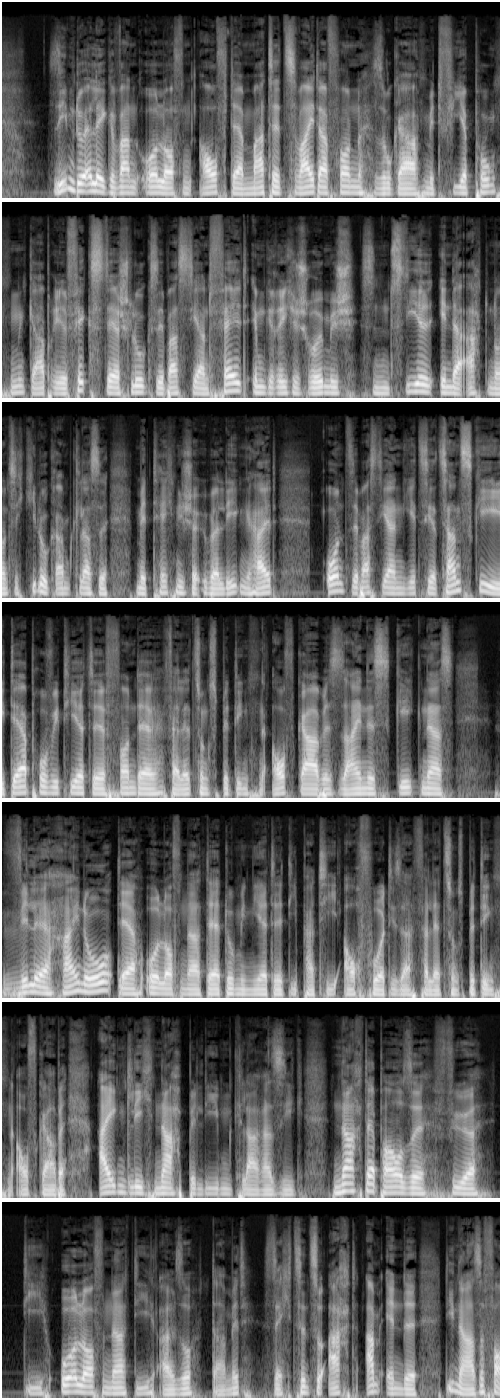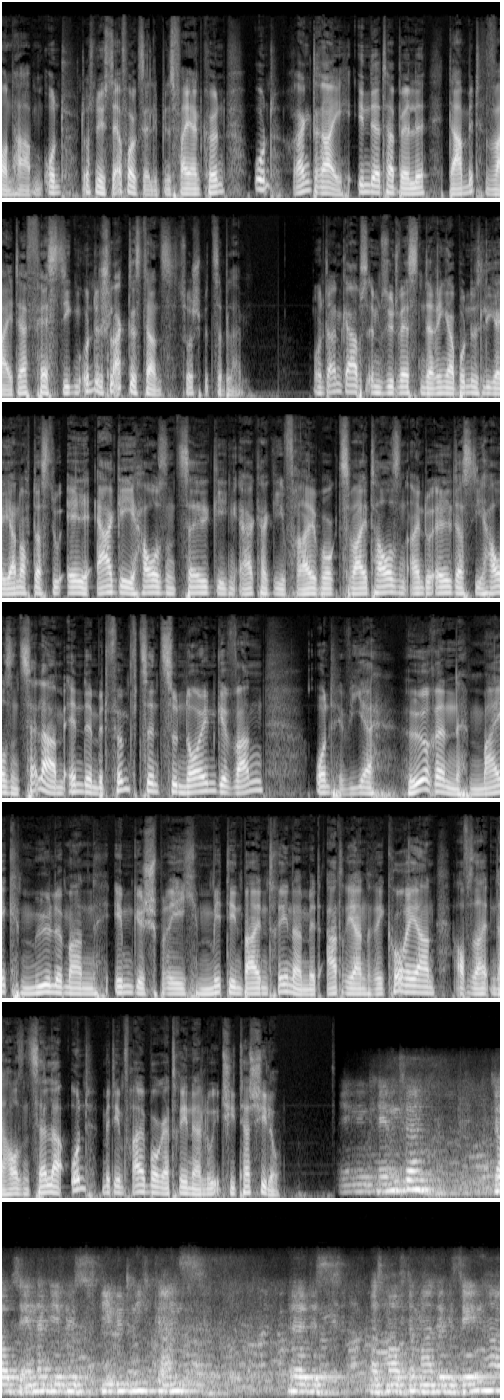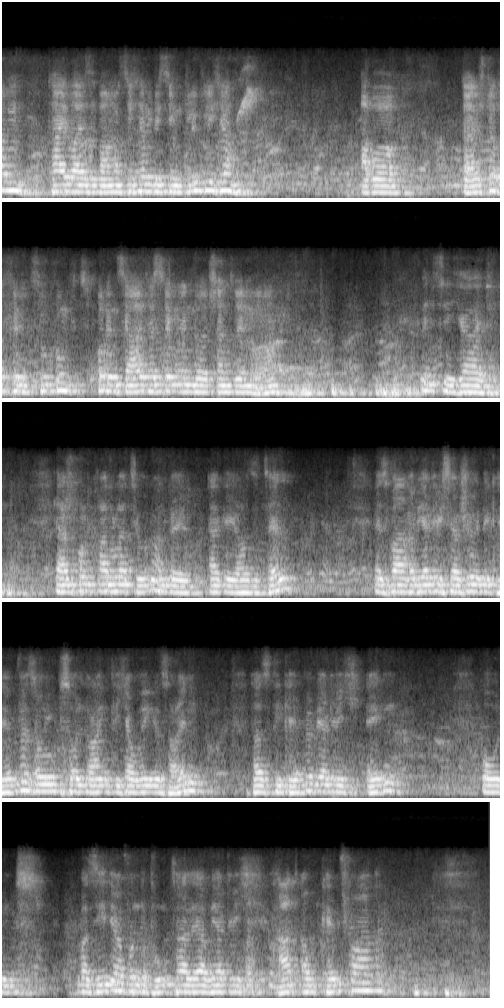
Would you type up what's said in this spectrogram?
Sieben Duelle gewann Urloffen auf der Matte, zwei davon sogar mit vier Punkten. Gabriel Fix, der schlug Sebastian Feld im griechisch-römischen Stil in der 98 Kilogramm Klasse mit technischer Überlegenheit. Und Sebastian Jezierzanski, der profitierte von der verletzungsbedingten Aufgabe seines Gegners Wille Heino, der Urlaufner, der dominierte die Partie auch vor dieser verletzungsbedingten Aufgabe. Eigentlich nach Belieben klarer Sieg. Nach der Pause für die Urlaufner, die also damit 16 zu 8 am Ende die Nase vorn haben und das nächste Erfolgserlebnis feiern können und Rang 3 in der Tabelle damit weiter festigen und in Schlagdistanz zur Spitze bleiben. Und dann gab es im Südwesten der Ringer Bundesliga ja noch das Duell RG Hausenzell gegen RKG Freiburg 2000. Ein Duell, das die Hausenzeller am Ende mit 15 zu 9 gewann. Und wir hören Mike Mühlemann im Gespräch mit den beiden Trainern, mit Adrian Rekorian auf Seiten der Hausenzeller und mit dem Freiburger Trainer Luigi Taschilo. Enge Kämpfe. Ich glaube, das Endergebnis spiegelt nicht ganz äh, das, was wir auf der Matte gesehen haben. Teilweise waren wir sicher ein bisschen glücklicher. Aber da ist doch für die Zukunft Potenzial fürs Ringen in Deutschland drin, oder? Mit Sicherheit. Erstmal Gratulation an den RG Hausezell. Es waren wirklich sehr schöne Kämpfe, so sollten eigentlich auch Ringe sein. Dass die Kämpfe wirklich eng und man sieht ja von der Punktzahl her wirklich hart auch Kämpfe waren.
